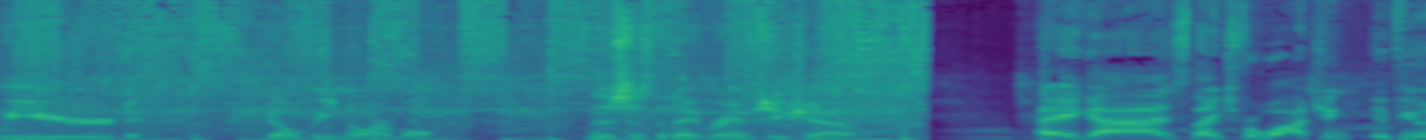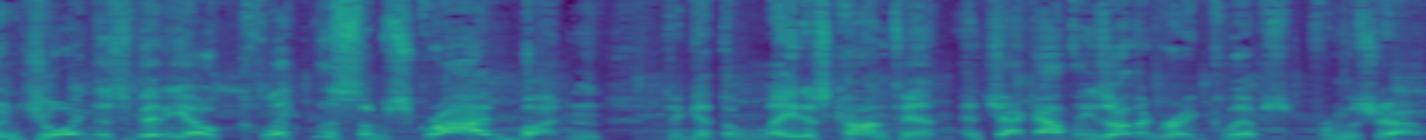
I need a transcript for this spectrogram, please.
Weird. Don't be normal. This is the Dave Ramsey Show. Hey guys, thanks for watching. If you enjoyed this video, click the subscribe button to get the latest content and check out these other great clips from the show.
